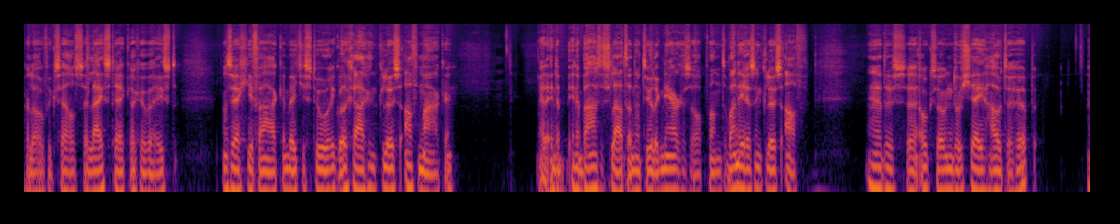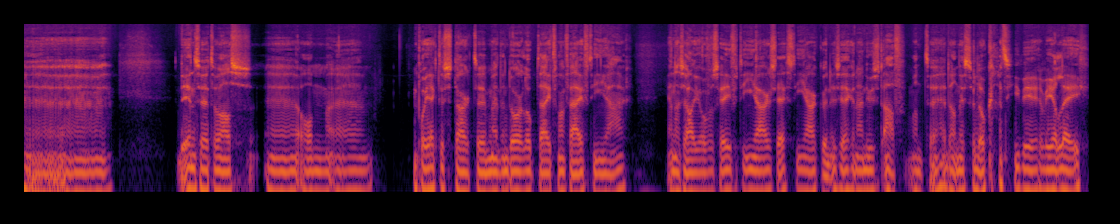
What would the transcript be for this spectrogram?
geloof ik zelfs eh, lijsttrekker geweest. Dan zeg je vaak een beetje stoer, ik wil graag een klus afmaken. In de, in de basis slaat dat natuurlijk nergens op, want wanneer is een klus af? Uh, dus uh, ook zo'n dossier houten hub. Uh, de inzet was om een project te starten met een doorlooptijd van 15 jaar. En dan zou je over 17 jaar, 16 jaar kunnen zeggen, nou nu is het af. Want dan is de locatie weer, weer leeg.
